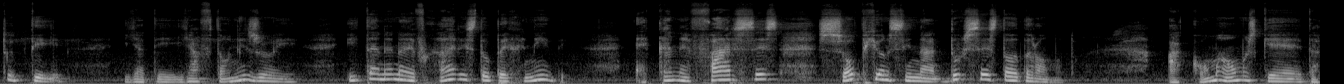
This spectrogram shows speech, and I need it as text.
του τι. Γιατί για αυτόν η ζωή ήταν ένα ευχάριστο παιχνίδι. Έκανε φάρσες σ' όποιον συναντούσε στο δρόμο του. Ακόμα όμως και τα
